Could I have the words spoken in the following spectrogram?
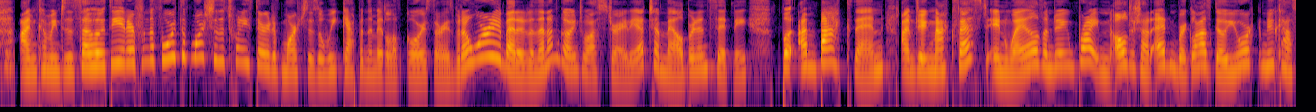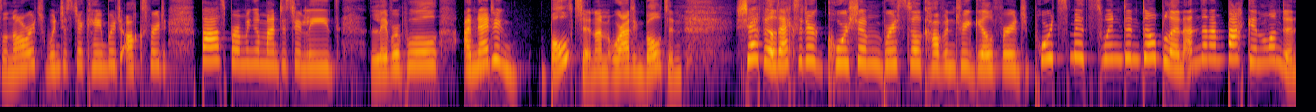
I'm coming to the Soho Theatre from the 4th of March to the 23rd of March. There's a week gap in the middle, of course, there is, but don't worry about it. And then I'm going to Australia, to Melbourne and Sydney. But I'm back then. I'm doing MachFest in Wales. I'm doing Brighton, Aldershot, Edinburgh, Glasgow, York, Newcastle, Norwich, Winchester, Cambridge, Oxford, Bath, Birmingham, Manchester, Leeds, Liverpool. I'm now doing Bolton. I'm, we're adding Bolton. Sheffield, Exeter, Corsham, Bristol, Coventry, Guildford, Portsmouth, Swindon, Dublin, and then I'm back in London.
